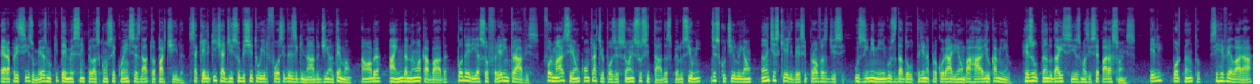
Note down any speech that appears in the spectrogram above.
Era preciso mesmo que temessem pelas consequências da tua partida. Se aquele que te há de substituir fosse designado de antemão, a obra, ainda não acabada, poderia sofrer entraves. Formar-se-ão contraposições suscitadas pelo ciúme, discuti-lo-iam, antes que ele desse provas disse. Os inimigos da doutrina procurariam barrar-lhe o caminho resultando das cismas e separações. Ele, portanto, se revelará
